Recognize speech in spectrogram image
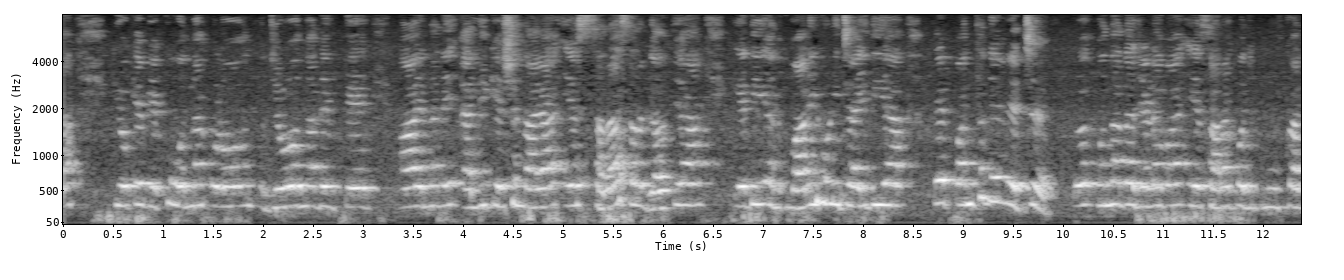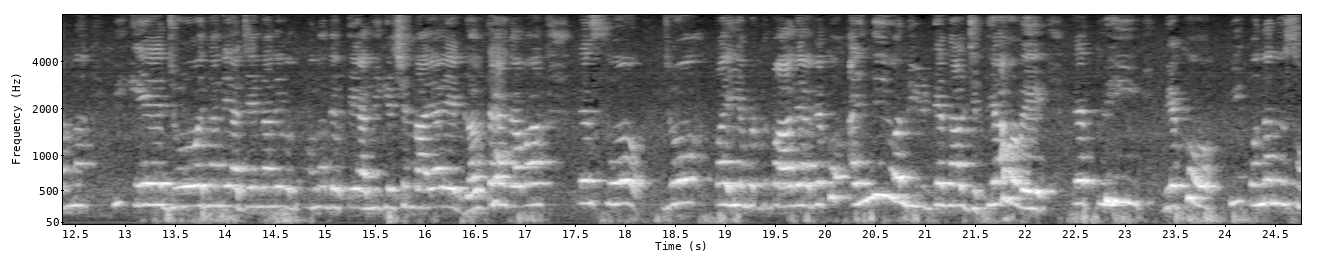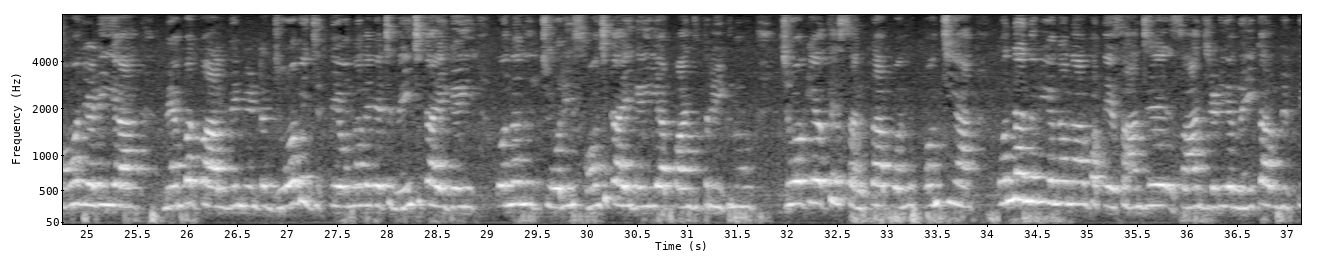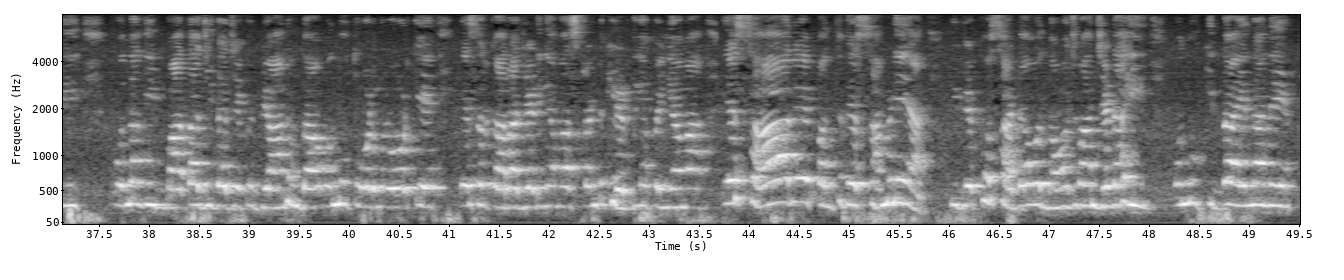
ਕਿਉਂਕਿ ਵੇਖੋ, ਉਹਨਾਂ ਕੋਲੋਂ ਜੋ ਉਹਨਾਂ ਦੇ ਉੱਤੇ ਆ ਇਹਨਾਂ ਨੇ ਐਲੀਗੇਸ਼ਨ ਆਇਆ, ਇਹ ਸਰਾਸਰ ਗਲਤ ਆ, ਇਹਦੀ ਇਨਕੁਆਰੀ ਹੋਣੀ ਚਾਹੀਦੀ ਆ। ਤੇ ਪੰਥ ਦੇ ਵਿੱਚ ਉਹਨਾਂ ਦਾ ਜਿਹੜਾ ਵਾ, ਇਹ ਸਾਰਾ ਕੁਝ ਪ੍ਰੂਫ ਕਰਨਾ ਵੀ ਇਹ ਜੋ ਇਹਨਾਂ ਨੇ ਅੱਜ ਇਹਨਾਂ ਨੇ ਉਹਨਾਂ ਦੇ ਉੱਤੇ ਐਲੀਗੇਸ਼ਨ ਲਾਇਆ, ਇਹ ਗਲਤ ਹੈਗਾ ਵਾ। ਤੇ ਸੋ, ਜੋ ਭਾਈ ਅਮਰਤਪਾਲ ਆ, ਵੇਖੋ, ਇੰਨੀ ਉਹ ਲੀਡ ਦੇ ਨਾਲ ਜਿੱਤਿਆ ਹੋਵੇ, ਤੇ ਤੁਸੀਂ ਵੇਖੋ ਕਿ ਉਹਨਾਂ ਨੂੰ ਸਹੁੰ ਜਿਹੜੀ ਆ, ਮੈਂਬਰ ਪਾਰਲੀਮੈਂਟ ਜੋ ਵੀ ਜਿੱਤੇ ਉਹਨਾਂ ਦੇ ਵਿੱਚ ਨਹੀਂ ਚੁਕਾਈ ਗਈ, ਉਹਨਾਂ ਨੂੰ ਚੋਰੀ ਸਹੁੰ ਚੁਕਾਈ ਗਈ ਆ 5 ਤਰੀਕ ਨੂੰ, ਜੋ ਕਿ ਉੱਥੇ ਸੰਗਤਾਂ ਪਹੁੰ- ਪਹੁੰਚੀਆਂ, ਉਹਨਾਂ ਨੂੰ ਵੀ ਉਹਨਾਂ ਨਾਲ ਫਤਿਹ ਸਾਂਝੇ, ਸਾਂਝ ਜਿਹੜੀ ਉਹ ਨਹੀਂ ਕਰ ਦਿੱਤੀ। ਉਹਨਾਂ ਦੀ ਮਾਤਾ ਜੀ ਦਾ ਜੇ ਕੋਈ ਬਿਆਨ ਹੁੰਦਾ, ਉਹਨੂੰ ਤੋੜ ਮਰੋੜ ਕੇ ਇਹ ਸਰਕਾਰਾਂ ਜਿਹੜੀਆਂ ਵਾ ਸਟੰਟ ਖੇਡਦੀਆਂ ਪਈਆਂ ਵਾ, ਇਹ ਸਾਰੇ ਪੰਥ ਦੇ ਸਾਹਮਣੇ ਆ ਕਿ ਵੇਖੋ ਸਾਡਾ ਉਹ ਨੌਜਵਾਨ ਜਿਹੜਾ ਸੀ, ਉਹਨੂੰ ਕਿੱਦਾਂ ਇਹਨਾਂ ਨੇ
